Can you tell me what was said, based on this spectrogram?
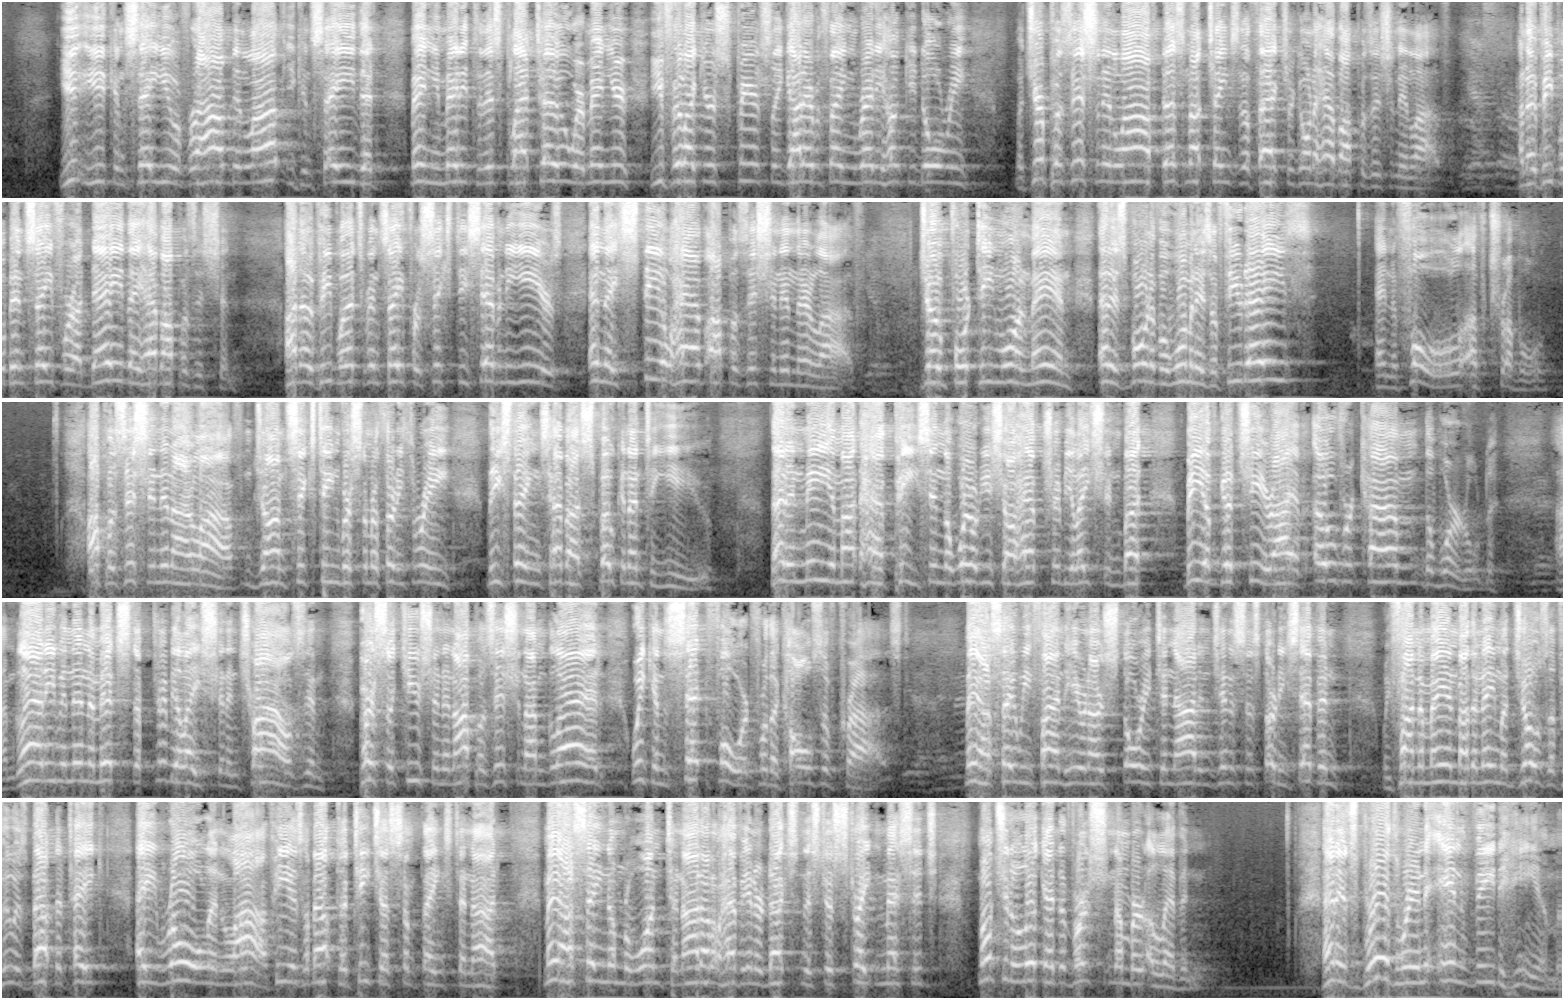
You, you can say you have arrived in life. You can say that, man, you made it to this plateau where, man, you you feel like you're spiritually got everything ready, hunky dory. But your position in life does not change the fact you're going to have opposition in life. Yes, I know people have been saved for a day, they have opposition. I know people that's been saved for 60, 70 years, and they still have opposition in their life. Job 14, 1, man that is born of a woman is a few days and full of trouble. Opposition in our life. John 16, verse number 33, these things have I spoken unto you, that in me you might have peace. In the world you shall have tribulation, but be of good cheer. I have overcome the world. I'm glad even in the midst of tribulation and trials and persecution and opposition, I'm glad we can set forward for the cause of Christ. May I say, we find here in our story tonight in Genesis 37, we find a man by the name of Joseph who is about to take a role in life. He is about to teach us some things tonight. May I say, number one, tonight, I don't have an introduction, it's just straight message. I want you to look at the verse number 11. And his brethren envied him.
